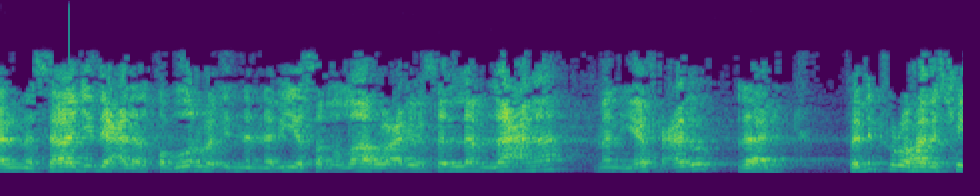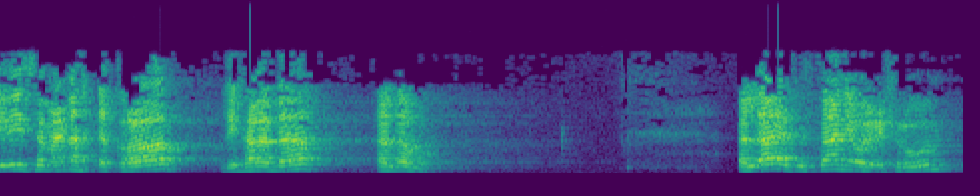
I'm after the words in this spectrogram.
المساجد على القبور بل إن النبي صلى الله عليه وسلم لعن من يفعل ذلك. فذكر هذا الشيء ليس معناه إقرار لهذا الأمر. الآية الثانية والعشرون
